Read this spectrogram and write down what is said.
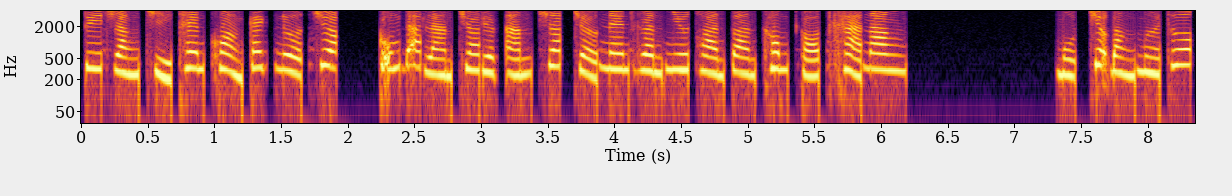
Tuy rằng chỉ thêm khoảng cách nửa trượng, cũng đã làm cho việc ám sát trở nên gần như hoàn toàn không có khả năng. Một triệu bằng 10 thước,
